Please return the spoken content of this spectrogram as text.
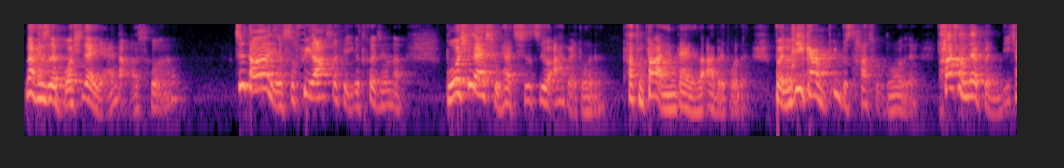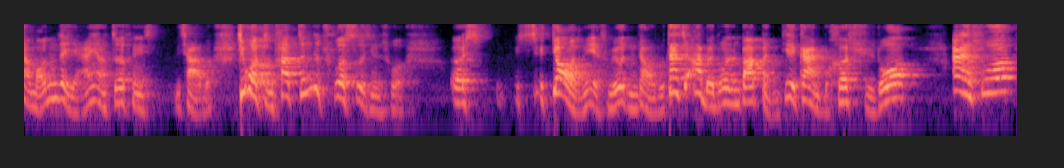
那还是在薄熙来严打的时候呢。这当然也是费拉社会一个特征了。薄熙来手下其实只有二百多人，他从大连带来的二百多人，本地干部并不是他手中的人。他想在本地像毛泽东在延安一样折腾一下子，结果等他真的出了事情的时候，呃，调人也是没有人调住。但是二百多人把本地的干部和许多。按说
